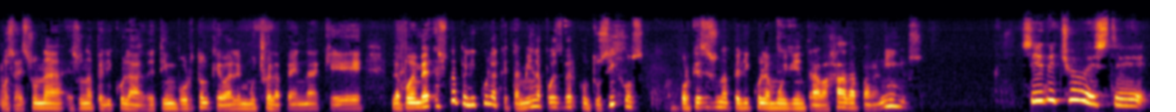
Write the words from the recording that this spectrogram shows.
o sea, es una, es una película de Tim Burton que vale mucho la pena que la pueden ver. Es una película que también la puedes ver con tus hijos, porque esa es una película muy bien trabajada para niños. Sí, de hecho, este,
